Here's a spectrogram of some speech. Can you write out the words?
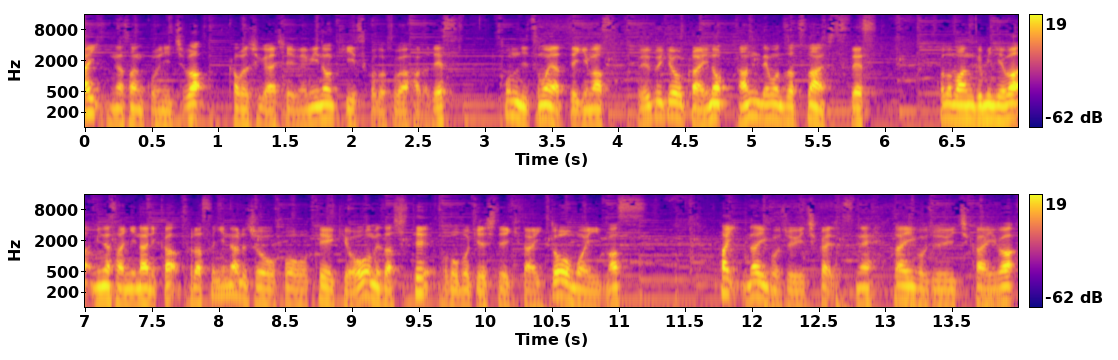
はい、皆さんこんにちは。株式会社ゆめみのキースこと桑原です。本日もやっていきます。ウェブ業界の何でも雑談室です。この番組では皆さんに何かプラスになる情報提供を目指してお届けしていきたいと思います。はい、第51回ですね。第51回は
